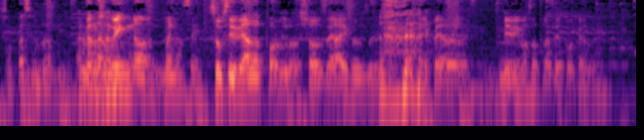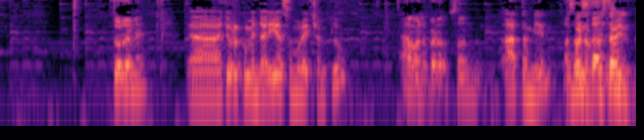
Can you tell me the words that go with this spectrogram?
se pasan rápido. Gundam. Wing no, bueno, sí. Subsidiado por los shows de idols, güey. Ni pedo, güey. Vivimos otras épocas, güey. ¿Tú, René? Ah, yo recomendaría Samurai Champloo. Ah, bueno, pero son... Ah, también. O sea, bueno, está- está... bien.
